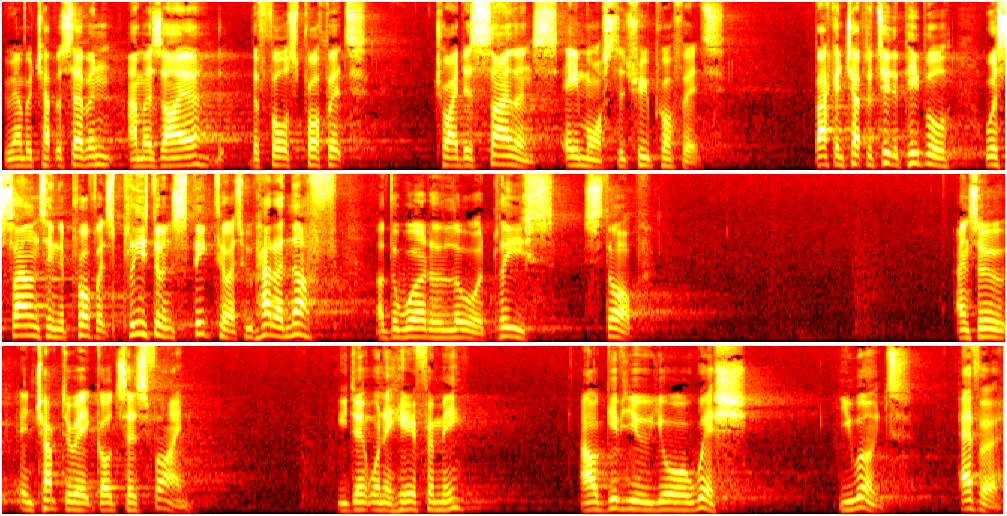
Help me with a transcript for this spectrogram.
Remember chapter 7? Amaziah, the false prophet, tried to silence Amos, the true prophet. Back in chapter 2, the people were silencing the prophets. Please don't speak to us. We've had enough of the word of the Lord. Please stop. And so in chapter 8, God says, Fine. You don't want to hear from me? I'll give you your wish. You won't ever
